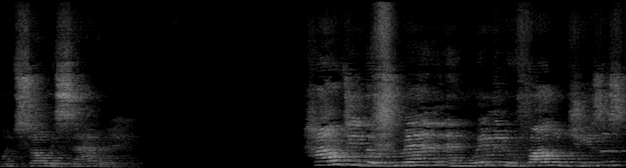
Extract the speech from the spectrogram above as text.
but so is Saturday. How did those men and women who followed Jesus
